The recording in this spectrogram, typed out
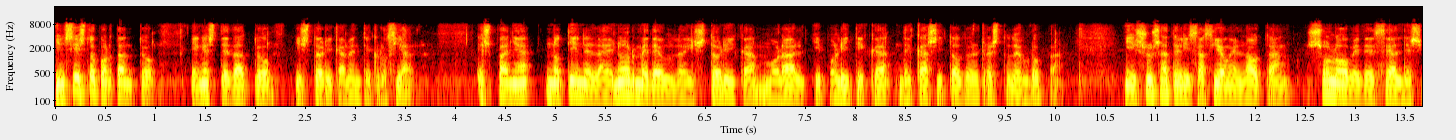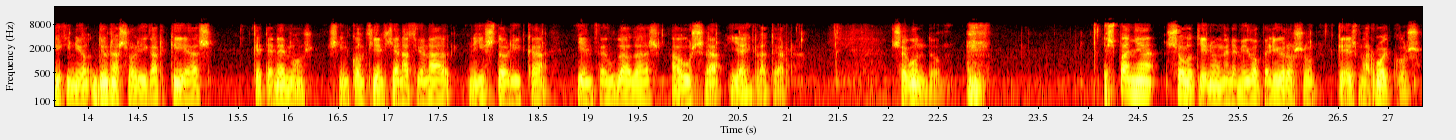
Insisto, por tanto, en este dato históricamente crucial. España no tiene la enorme deuda histórica, moral y política de casi todo el resto de Europa, y su satelización en la OTAN solo obedece al designio de unas oligarquías que tenemos sin conciencia nacional ni histórica y enfeudadas a USA y a Inglaterra. Segundo, España solo tiene un enemigo peligroso, que es Marruecos,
